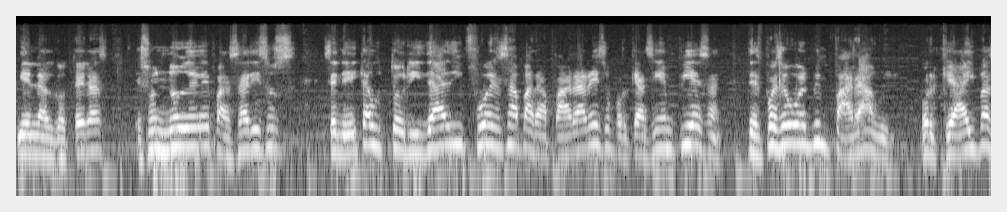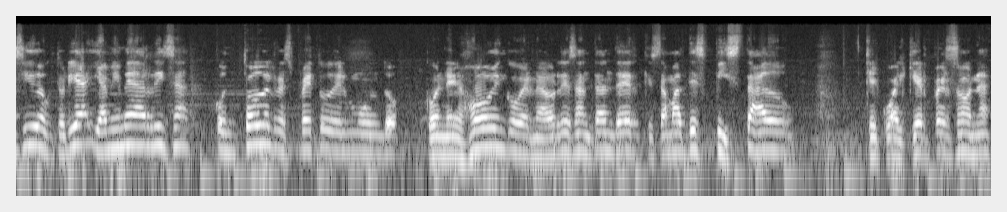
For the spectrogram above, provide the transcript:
y en las goteras, eso no debe pasar y eso se necesita autoridad y fuerza para parar eso, porque así empiezan. Después se vuelve imparable, porque hay vacío de autoridad y a mí me da risa, con todo el respeto del mundo, con el joven gobernador de Santander, que está más despistado que cualquier persona,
